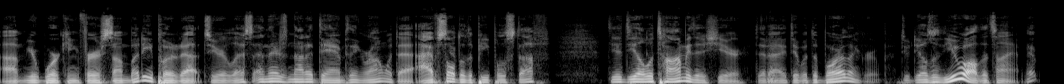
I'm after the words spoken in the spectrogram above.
um, you're working for somebody. Put it out to your list, and there's not a damn thing wrong with that. I've sold other people's stuff. Did a deal with Tommy this year that I did with the Borland Group. Do deals with you all the time. Yep.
